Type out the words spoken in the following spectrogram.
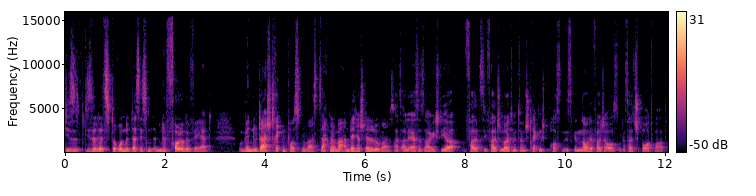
diese, diese letzte Runde, das ist ein- eine Folge wert. Wenn du da Streckenposten warst, sag mir mal, an welcher Stelle du warst. Als allererstes sage ich dir, falls die falschen Leute mithören, Streckenposten ist genau der falsche Ausdruck. Das heißt Sportwart.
